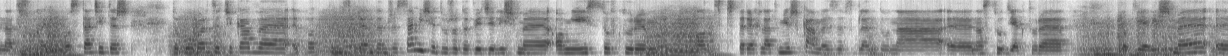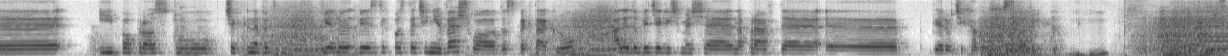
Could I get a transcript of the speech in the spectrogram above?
nad szukaniem postaci. Też to było bardzo ciekawe pod tym względem, że sami się dużo dowiedzieliśmy o miejscu, w którym od czterech lat mieszkamy ze względu na, na studia, które podjęliśmy. I po prostu nawet wiele, wiele z tych postaci nie weszło do spektaklu, ale dowiedzieliśmy się naprawdę e, wielu ciekawych historii. Mhm. Jest,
